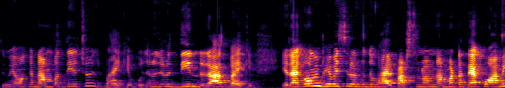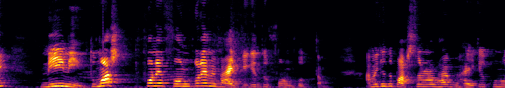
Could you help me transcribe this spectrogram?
তুমি আমাকে নাম্বার দিয়েছ, ভাইকে বোঝানোর জন্য দিন রাত ভাইকে। এর আগেও আমি ভেবেছিলাম কিন্তু ভাইয়ের পার্সোনাল নাম্বারটা দেখো, আমি নিই নি তোমার ফোনে ফোন করে আমি ভাইকে কিন্তু ফোন করতাম। আমি কিন্তু পার্সোনালভাবে ভাইকে কোনো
